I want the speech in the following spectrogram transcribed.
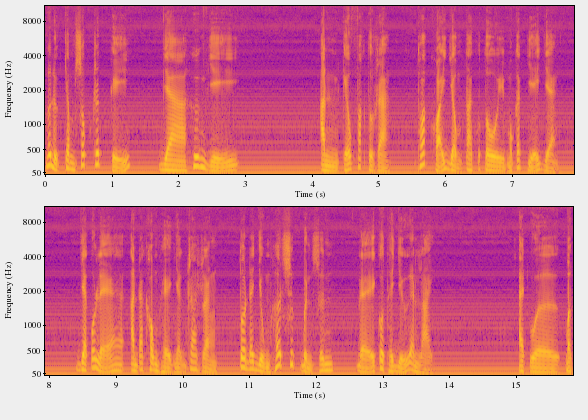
nó được chăm sóc rất kỹ và hương vị... Anh kéo phát tôi ra, thoát khỏi vòng tay của tôi một cách dễ dàng. Và có lẽ anh đã không hề nhận ra rằng tôi đã dùng hết sức bình sinh để có thể giữ anh lại. Edward bật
